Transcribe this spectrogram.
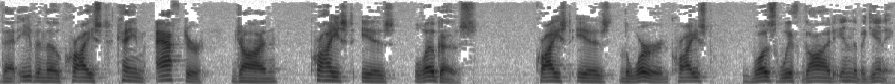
that even though Christ came after John, Christ is logos. Christ is the Word. Christ was with God in the beginning.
